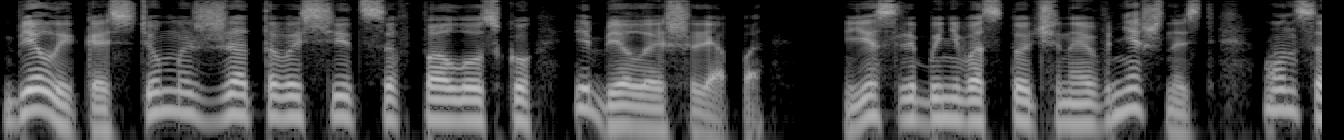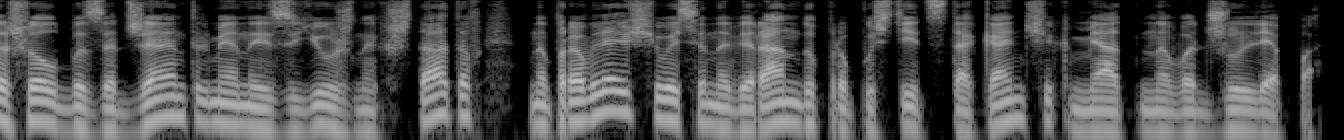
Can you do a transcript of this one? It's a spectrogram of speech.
Белый костюм из сжатого ситца в полоску и белая шляпа — если бы не восточная внешность, он сошел бы за джентльмена из Южных Штатов, направляющегося на веранду пропустить стаканчик мятного джулепа.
